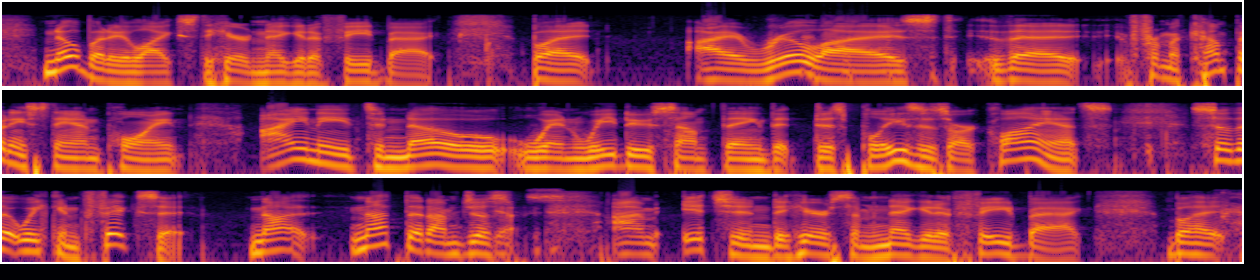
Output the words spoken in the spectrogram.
nobody likes to hear negative feedback, but I realized that from a company standpoint, I need to know when we do something that displeases our clients so that we can fix it. Not not that I'm just yes. I'm itching to hear some negative feedback, but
